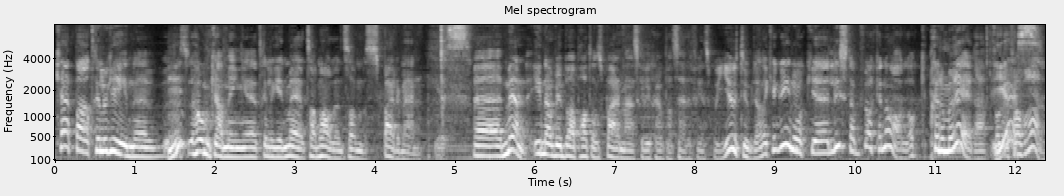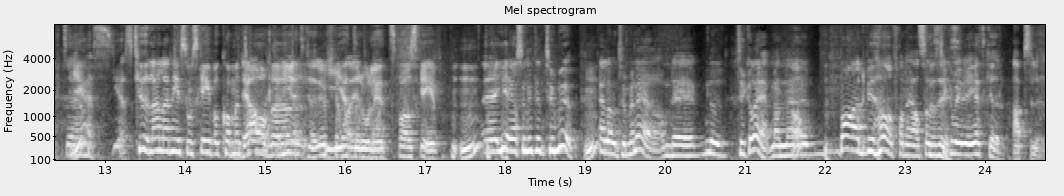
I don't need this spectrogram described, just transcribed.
cappar trilogin, eh, Homecoming-trilogin med Tom Holland som Spider-Man. Yes. Eh, men innan vi börjar prata om Spider-Man ska vi självklart säga att det finns på YouTube där ni kan gå in och lyssna på vår kanal och prenumerera för, Yes. framförallt. Yes, yes. Kul alla ni som skriver kommentarer. Ja, jättekul. Jätteroligt. Bara skriv. Mm. Ge oss en liten tumme upp, eller en tumme ner om det nu tycker det. Men eh, Ja. bara att vi hör från er så Precis. tycker vi det är jättekul. Absolut.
